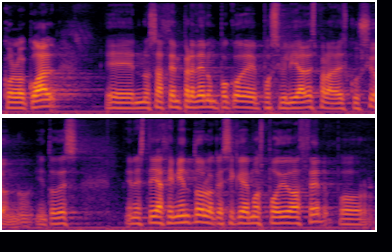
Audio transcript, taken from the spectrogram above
con lo cual eh, nos hacen perder un poco de posibilidades para la discusión. ¿no? Y entonces, en este yacimiento lo que sí que hemos podido hacer por,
